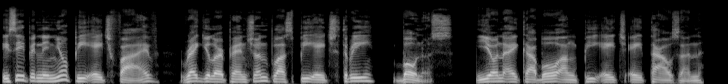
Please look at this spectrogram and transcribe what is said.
Isipin ninyo PH5, regular pension plus PH3, bonus. Iyon ay kabo ang PH 8,000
